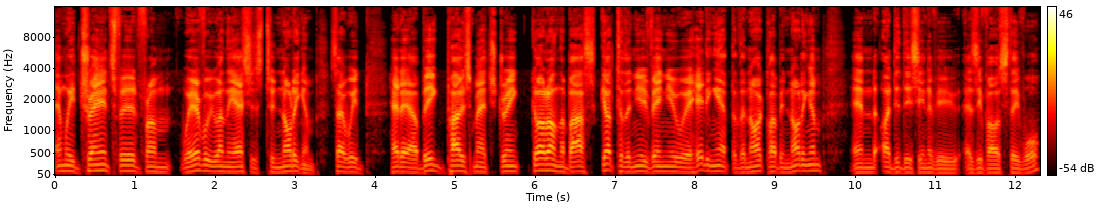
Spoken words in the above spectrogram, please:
and we'd transferred from wherever we won the Ashes to Nottingham. So we'd had our big post match drink, got on the bus, got to the new venue. We're heading out to the nightclub in Nottingham. And I did this interview as if I was Steve Waugh,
